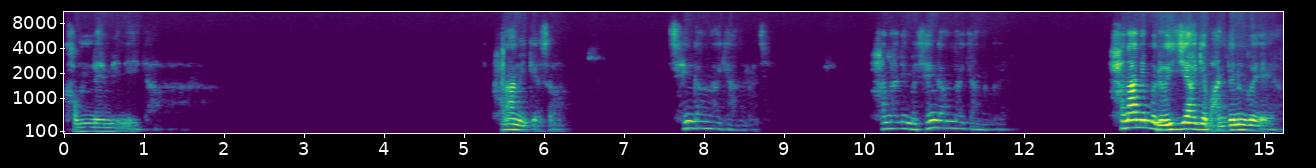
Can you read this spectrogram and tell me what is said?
겁내미니이다. 하나님께서 생각나게 하는 거지. 하나님을 생각나게 하는 거예요. 하나님을 의지하게 만드는 거예요.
